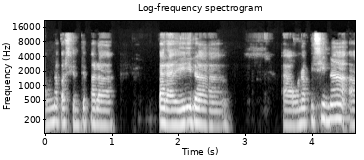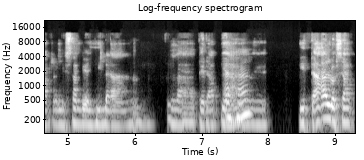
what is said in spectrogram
una paciente para, para ir a, a una piscina a realizarle allí la, la terapia Ajá, y tal, o sea,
